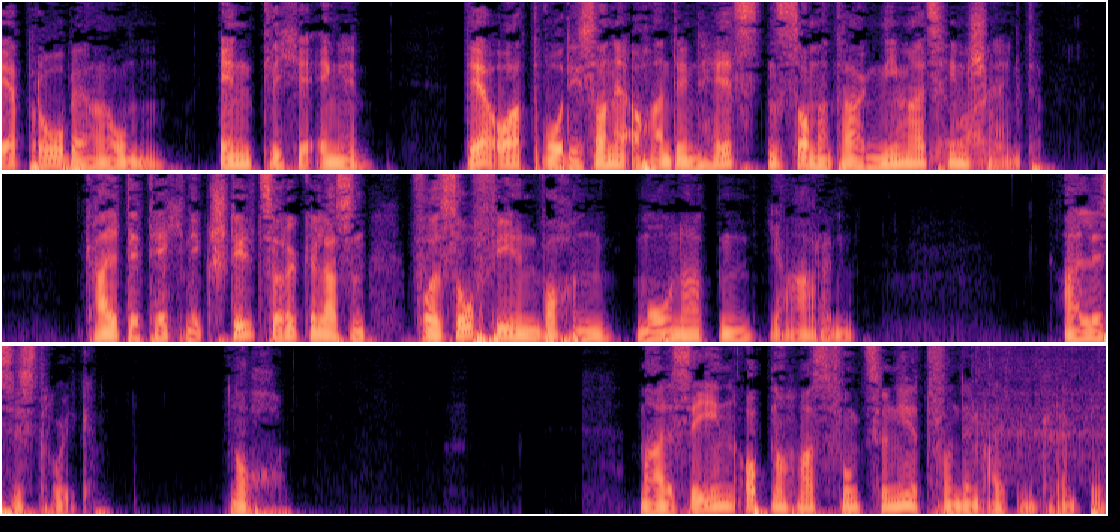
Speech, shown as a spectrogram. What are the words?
Der Proberaum. Endliche Enge. Der Ort, wo die Sonne auch an den hellsten Sommertagen niemals hinscheint. Kalte Technik still zurückgelassen vor so vielen Wochen, Monaten, Jahren. Alles ist ruhig. Noch. Mal sehen, ob noch was funktioniert von dem alten Krempel.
